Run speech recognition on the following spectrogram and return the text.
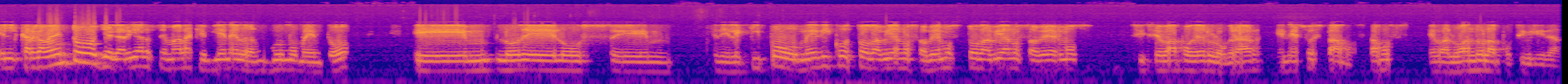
el, cargamento llegaría la semana que viene en algún momento. Eh, lo de los eh, del equipo médico todavía no sabemos, todavía no sabemos si se va a poder lograr. En eso estamos, estamos evaluando la posibilidad.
